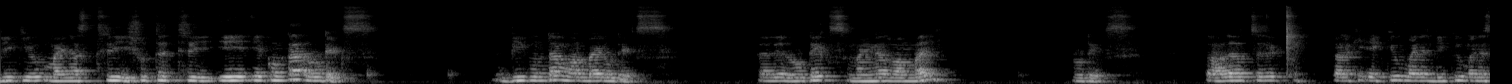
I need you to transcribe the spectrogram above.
B cube minus three সূত্রের থ্রি এ এ কোনটা? রুট এক্স বি কোনটা? ওয়ান বাই রুট এক্স তাহলে root X minus one by root X তাহলে হচ্ছে যে, তাহলে কি A cube minus B cube minus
